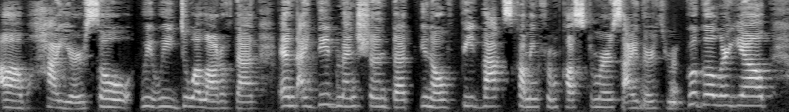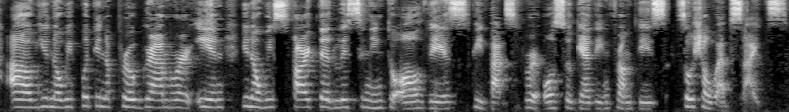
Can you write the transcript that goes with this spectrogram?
uh, higher so we, we do a lot of that and i did mention that, you know, feedbacks coming from customers either through Google or Yelp. Uh, you know, we put in a program wherein, you know, we started listening to all these feedbacks we're also getting from these social websites.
